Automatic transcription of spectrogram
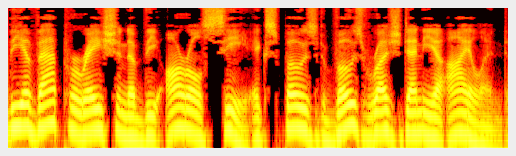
The evaporation of the Aral Sea exposed Vozrozhdeniya Island,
